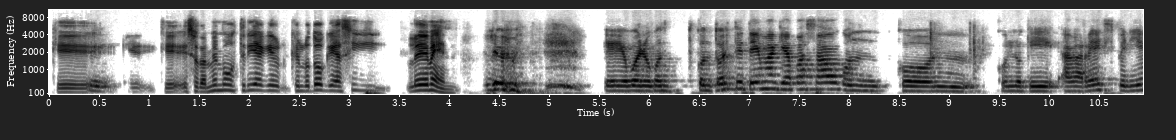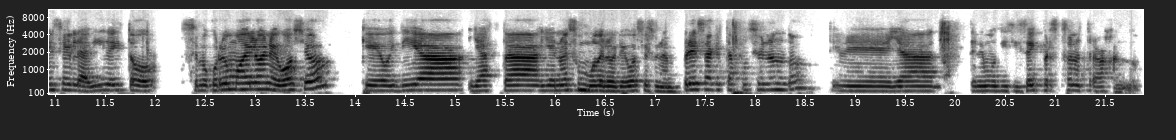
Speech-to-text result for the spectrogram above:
Que, que, eso también me gustaría que, que lo toque así levemente. Eh, bueno, con, con, todo este tema que ha pasado, con, con, con lo que agarré experiencia en la vida y todo, se me ocurrió un modelo de negocio que hoy día ya está, ya no es un modelo de negocio, es una empresa que está funcionando, tiene ya tenemos 16 personas trabajando,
